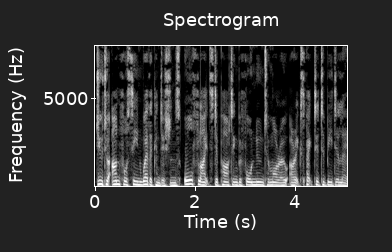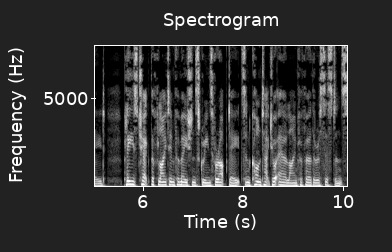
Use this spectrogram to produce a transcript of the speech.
Due to unforeseen weather conditions, all flights departing before noon tomorrow are expected to be delayed. Please check the flight information screens for updates and contact your airline for further assistance.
